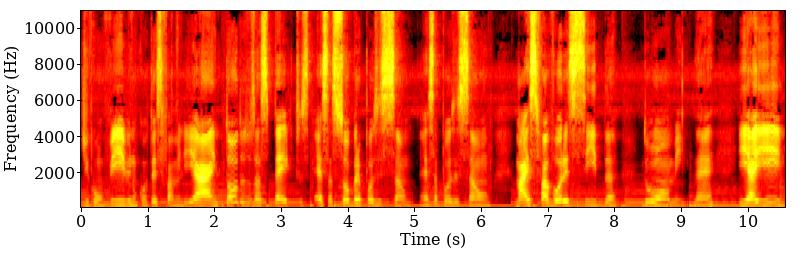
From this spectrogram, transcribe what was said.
de convívio, no contexto familiar, em todos os aspectos, essa sobreposição, essa posição mais favorecida do homem, né? E aí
